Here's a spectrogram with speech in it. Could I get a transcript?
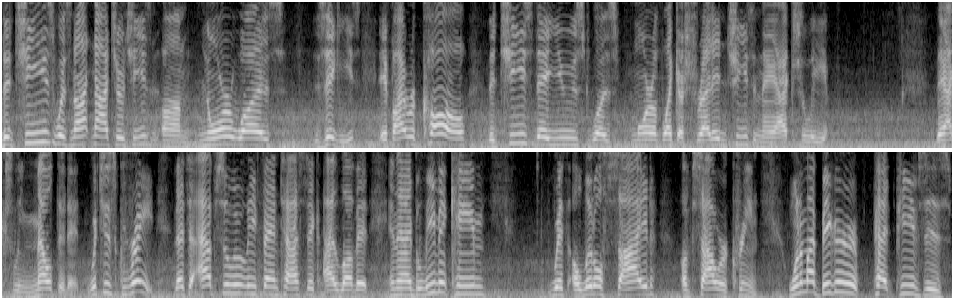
The cheese was not nacho cheese, um, nor was Ziggy's. If I recall, the cheese they used was more of like a shredded cheese, and they actually they actually melted it, which is great. That's absolutely fantastic. I love it. And then I believe it came with a little side of sour cream. One of my bigger pet peeves is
